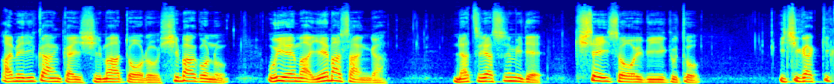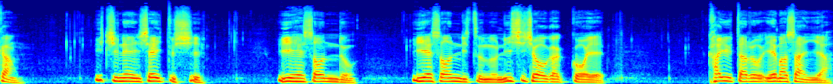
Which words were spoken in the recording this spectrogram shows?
アメリカン海島通る島子の上間家間さんが夏休みで帰省総いびいくと一学期間一年生とし家村の家村立の西小学校へかゆたるエマさんや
